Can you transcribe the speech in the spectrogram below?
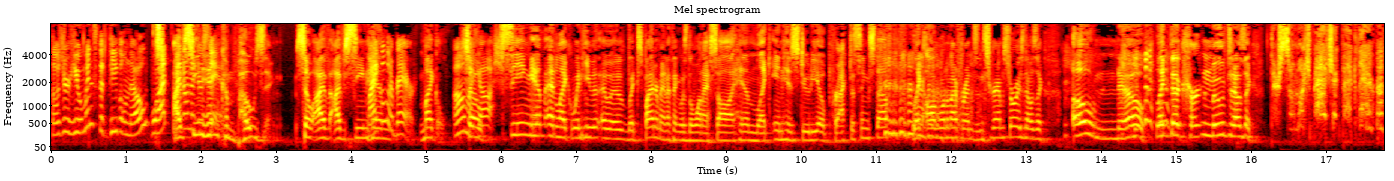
Those are humans that people know? What? I I've don't seen understand. him composing. So I've I've seen Michael him. or Bear? Michael. Oh my so gosh. Seeing him and like when he was uh, like Spider Man, I think was the one I saw him like in his studio practicing stuff, like on one of my friend's Instagram stories, and I was like, oh no! Like the curtain moved, and I was like, there's so much magic back there.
